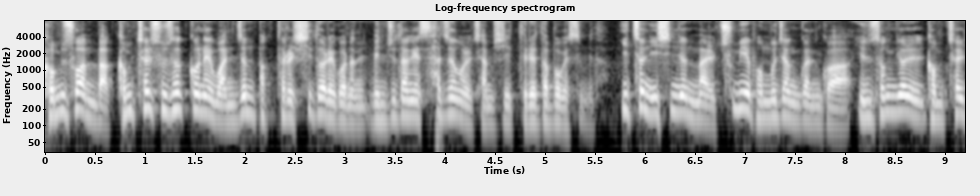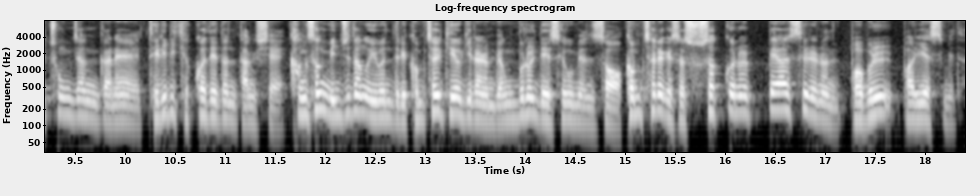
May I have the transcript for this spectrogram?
검수완박 검찰 수사권의 완전 박탈을 시도하려고 하는 민주당의 사정을 잠시 들여다보겠습니다. 2020년 말 추미애 법무장관과 윤석열 검찰총장 간의 대립이 격화되던 당시에 강성 민주당 의원들이 검찰개혁이라는 명분을 내세우면서 검찰에게서 수사권을 빼앗으려는 법을 발의했습니다.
